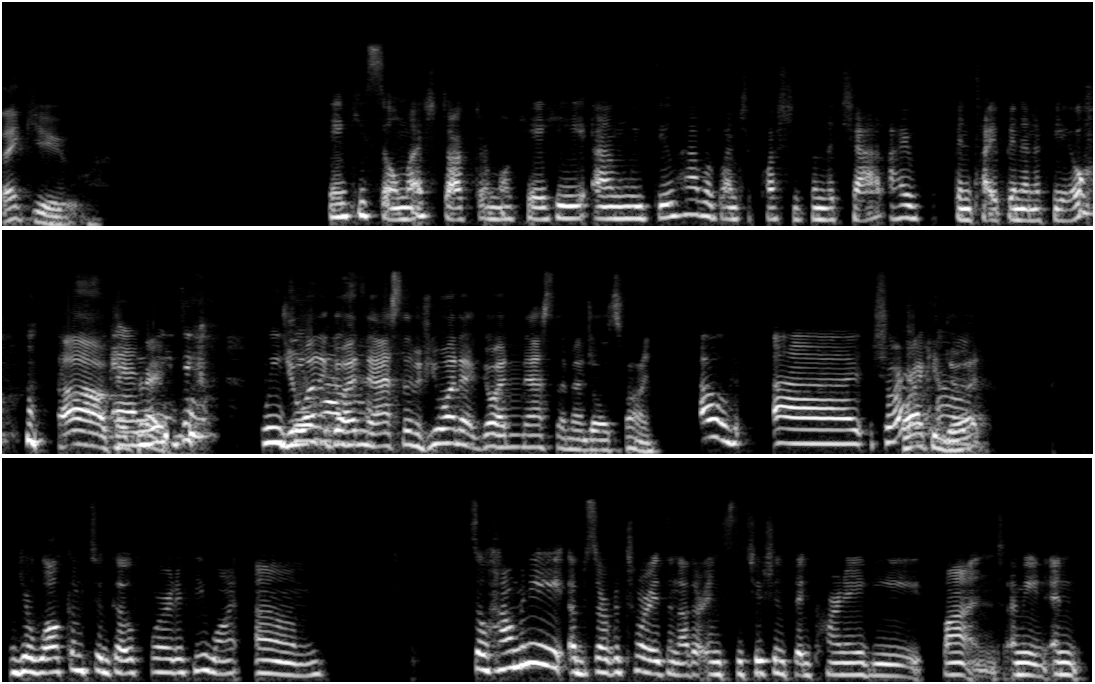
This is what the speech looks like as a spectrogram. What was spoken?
Thank you. Thank you so much, Dr. Mulchaey. Um, we do have a bunch of questions in the chat. I've been typing in a few. Oh, okay, and great. We do, we do you do want to go ahead and ask them? If you want to go ahead and ask them, Angela, it's fine. Oh, uh, sure. Or I can do uh, it. You're welcome to go for it if you want. Um, so how many observatories and other institutions did Carnegie fund? I mean, and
